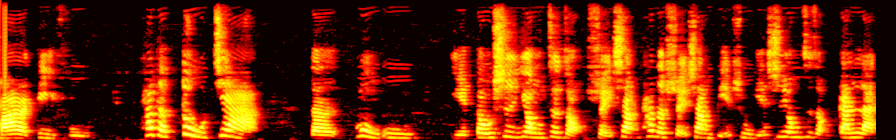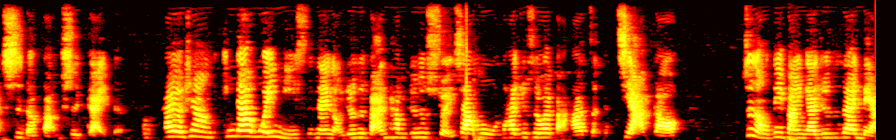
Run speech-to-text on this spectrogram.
马尔蒂夫，它的度假的木屋。也都是用这种水上，它的水上别墅也是用这种干栏式的方式盖的。还有像应该威尼斯那种，就是反正他们就是水上木，它就是会把它整个架高。这种地方应该就是在两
